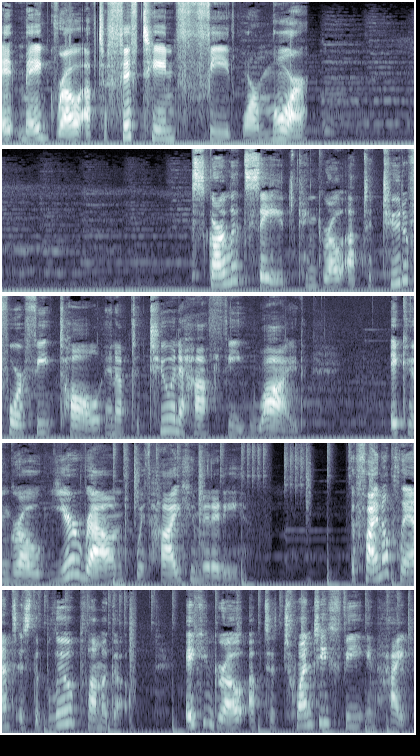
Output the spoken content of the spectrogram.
It may grow up to 15 feet or more. Scarlet sage can grow up to 2 to 4 feet tall and up to 2.5 feet wide. It can grow year round with high humidity. The final plant is the blue plumbago. It can grow up to 20 feet in height.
